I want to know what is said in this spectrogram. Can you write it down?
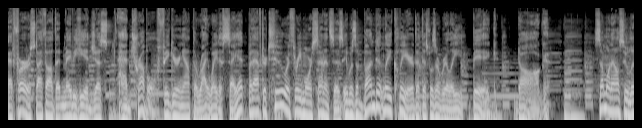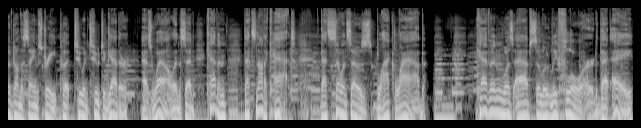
At first, I thought that maybe he had just had trouble figuring out the right way to say it, but after two or three more sentences, it was abundantly clear that this was a really big dog. Someone else who lived on the same street put two and two together as well and said, Kevin, that's not a cat. That's so and so's black lab. Kevin was absolutely floored that A,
